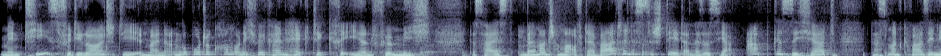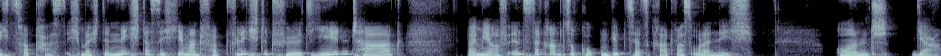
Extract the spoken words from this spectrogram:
Mentees, für die Leute, die in meine Angebote kommen und ich will keine Hektik kreieren für mich. Das heißt, wenn man schon mal auf der Warteliste steht, dann ist es ja abgesichert, dass man quasi nichts verpasst. Ich möchte nicht, dass sich jemand verpflichtet fühlt, jeden Tag bei mir auf Instagram zu gucken, gibt es jetzt gerade was oder nicht. Und ja,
